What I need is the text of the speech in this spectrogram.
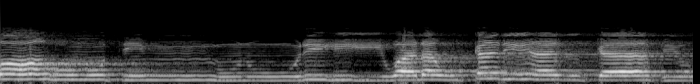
والله متم نوره ولو كره الكافرون.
